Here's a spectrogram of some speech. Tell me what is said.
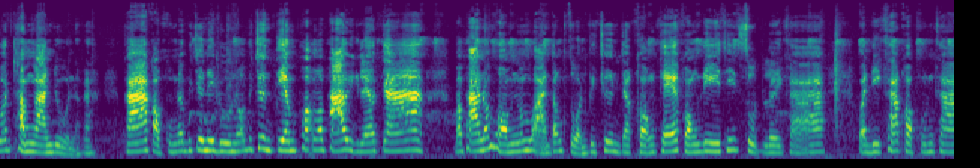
ว่าทำงานอยู่นะคะ ค่ะขอบคุณนะพี่ชื่นให้ดูเนาะพี่ชื่นเตรียมเพาะมะพร้าวอีกแล้วจ้า มะพร้าวน้ำหอมน้ำหวานต้องสวนพิชื่นจากของแท้ของดีที่สุดเลยค่ะสวัสดีค่ะขอบคุณค่ะ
